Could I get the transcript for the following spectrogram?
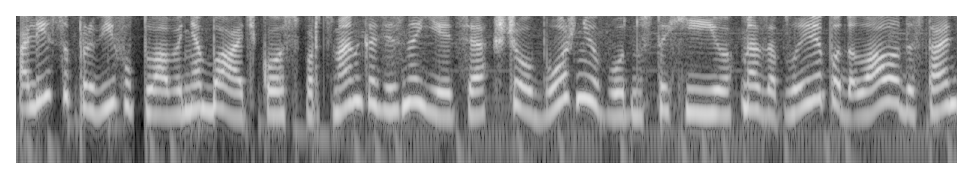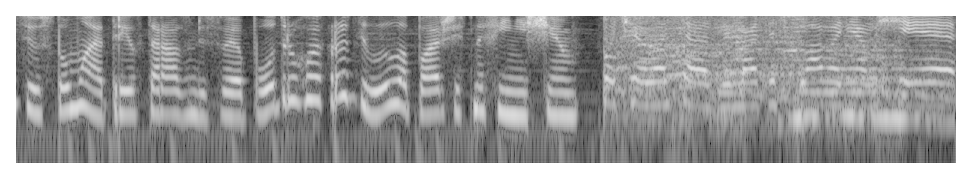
Алісу привів у плавання батько. Спортсменка зізнається, що обожнює водну стихію. На запливі подолала дистанцію 100 метрів та разом зі своєю подругою розділила першість на фініші. Почалася займатися плаванням ще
